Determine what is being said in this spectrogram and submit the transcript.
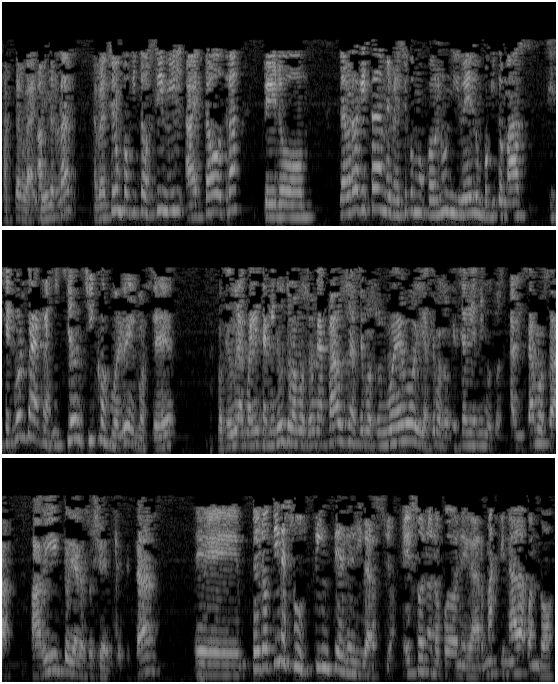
Afterlife. Afterlife. Me pareció un poquito símil a esta otra, pero la verdad que esta me pareció como con un nivel un poquito más... Si se corta la transmisión, chicos, volvemos, ¿eh? Porque dura 40 minutos, vamos a una pausa, hacemos un nuevo y hacemos aunque sea 10 minutos. Avisamos a, a Víctor y a los oyentes, ¿está? Eh, pero tiene sus tintes de diversión, eso no lo puedo negar, más que nada cuando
